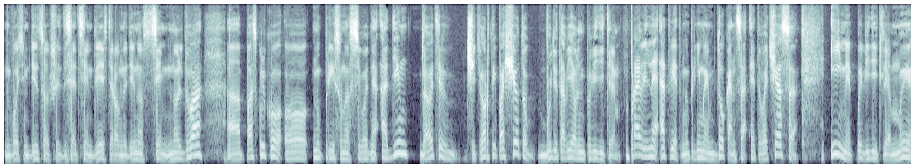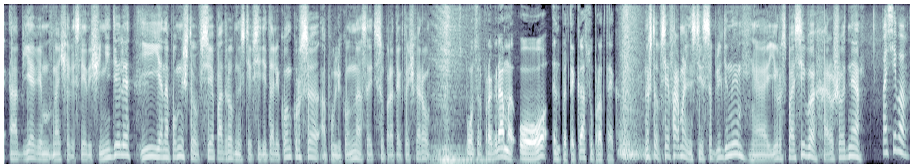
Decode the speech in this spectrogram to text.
8 967 200 ровно 9702. А поскольку ну, приз у нас сегодня один, давайте четвертый по счету будет объявлен победителем. Правильный ответ мы принимаем до конца этого часа. Имя победителя мы объявим в начале следующей недели. И я напомню, что все подробности, все детали конкурса опубликованы на сайте Супротек супротек.ру. Спонсор программы ООО «НПТК Супротек». Ну что, все формальности соблюдены. Э, Юр, спасибо. Хорошего дня. Спасибо.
